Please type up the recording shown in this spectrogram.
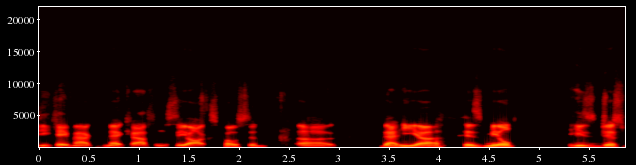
DK Mac- Metcalf from the Seahawks posted uh, that he uh, his meal he's just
